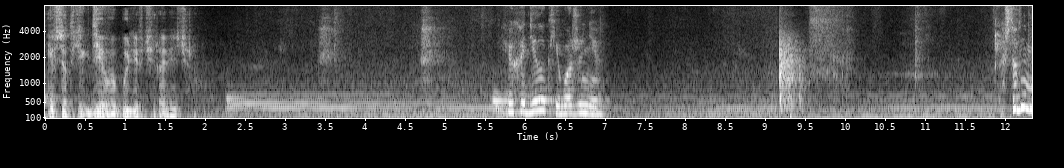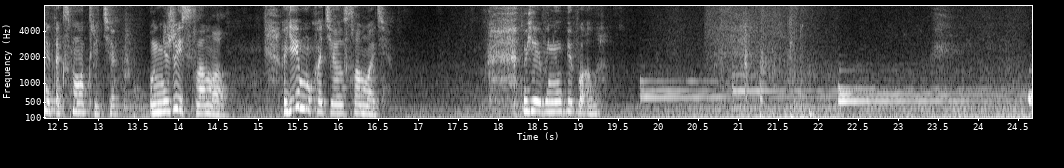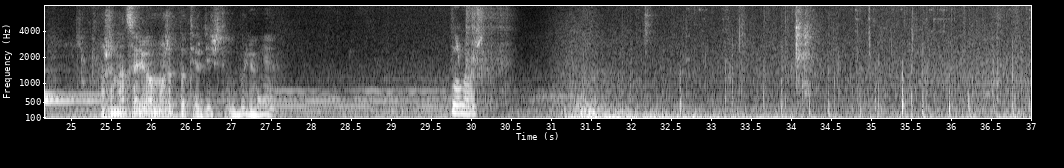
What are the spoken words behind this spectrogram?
И все-таки где вы были вчера вечером? Я ходила к его жене. Что вы на меня так смотрите? Он мне жизнь сломал. А я ему хотела сломать. Но я его не убивала. Жена Царева может подтвердить, что вы были у нее? Не может.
